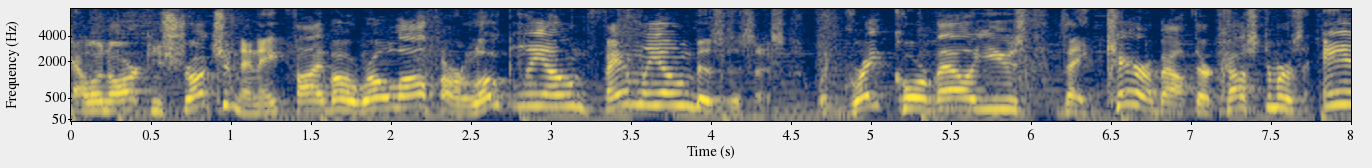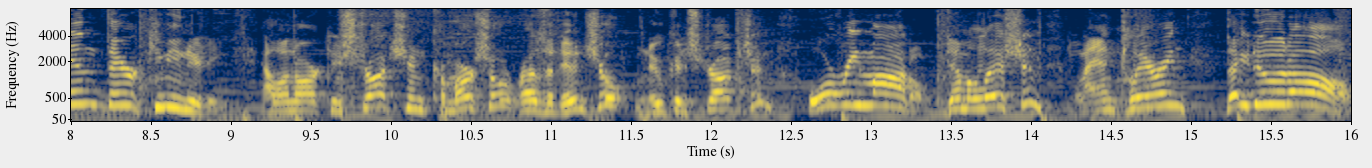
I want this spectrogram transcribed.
Eleanor Construction and 850 Roll-Off are locally owned, family-owned businesses. With great core values, they care about their customers and their community. Eleanor Construction, commercial, residential, new construction, or remodel, demolition, land clearing, they do it all.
